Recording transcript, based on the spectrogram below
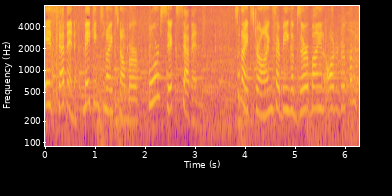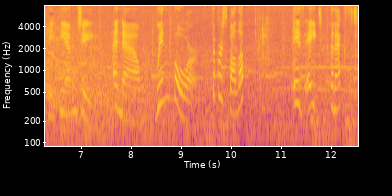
is seven, making tonight's number 467. Tonight's drawings are being observed by an auditor from KPMG. And now, win four. The first ball up is eight, the next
